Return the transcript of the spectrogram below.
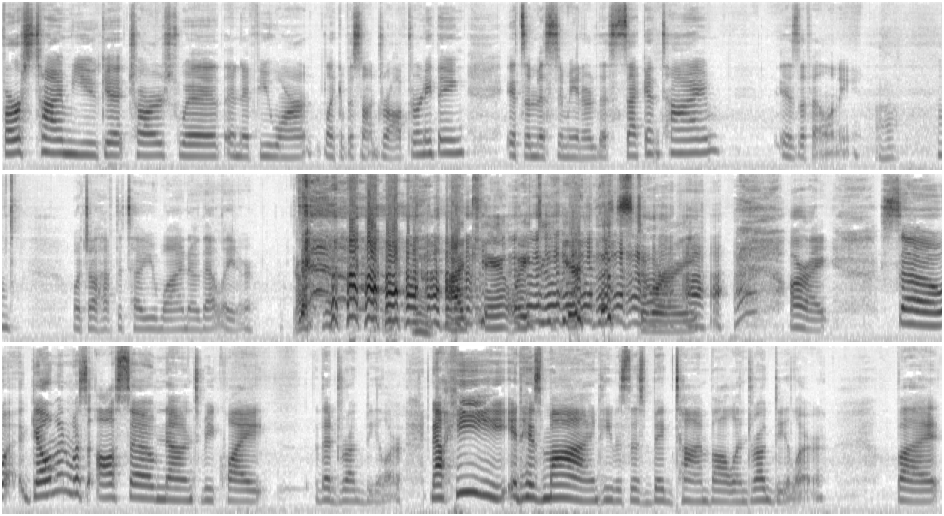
first time you get charged with, and if you aren't, like if it's not dropped or anything, it's a misdemeanor. The second time is a felony. Uh-huh. Hmm. Which I'll have to tell you why I know that later. I can't wait to hear this story. All right. So Gelman was also known to be quite the drug dealer. Now he, in his mind, he was this big time ball and drug dealer. But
